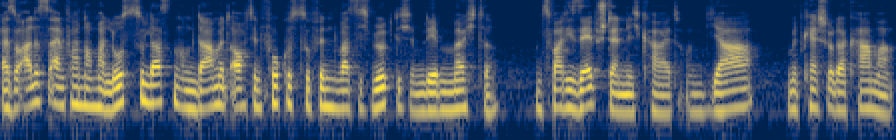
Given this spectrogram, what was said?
Also alles einfach nochmal loszulassen, um damit auch den Fokus zu finden, was ich wirklich im Leben möchte. Und zwar die Selbstständigkeit und ja mit Cash oder Karma.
